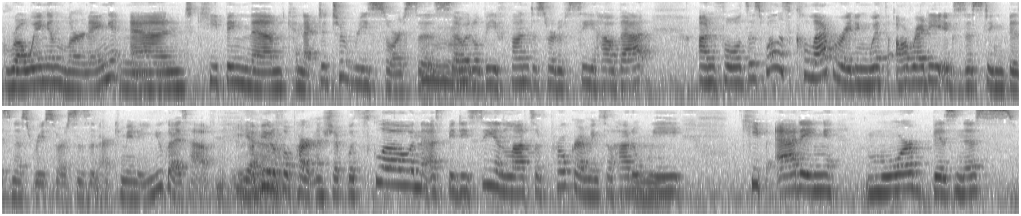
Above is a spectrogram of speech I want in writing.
growing and learning mm. and keeping them connected to resources? So, mm. it'll be fun to sort of see how that unfolds as well as collaborating with already existing business resources in our community. You guys have Yeah. a beautiful partnership with Schlow and the SBDC and lots of programming. So, how do mm. we keep adding more business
